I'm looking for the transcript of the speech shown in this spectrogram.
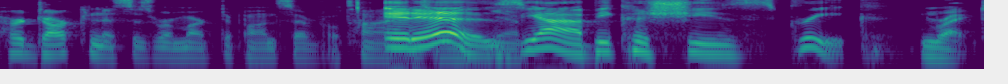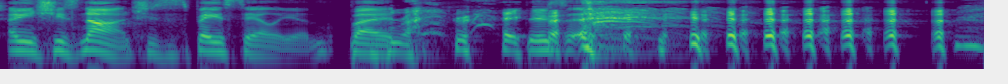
her darkness is remarked upon several times. It right? is, yeah. because she's Greek. Right. I mean, she's not. She's a space alien, but right, right. there's.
